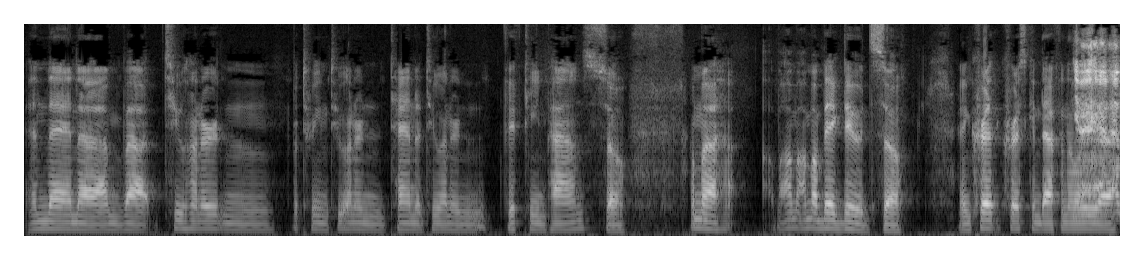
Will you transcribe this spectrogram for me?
and then uh, I'm about two hundred and between 210 to 215 pounds. So I'm a I'm, I'm a big dude. So and Chris Chris can definitely yeah, uh,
